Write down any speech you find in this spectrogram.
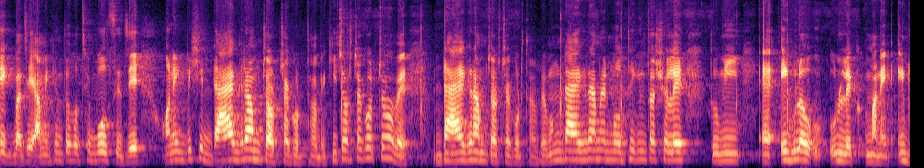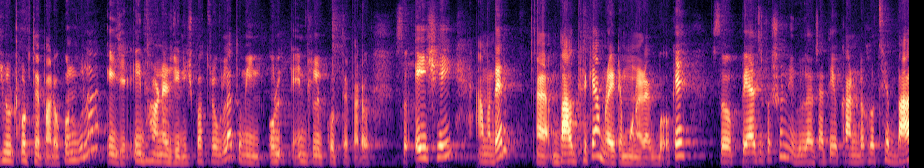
দেখবা যে আমি কিন্তু হচ্ছে বলছি যে অনেক বেশি ডায়াগ্রাম চর্চা করতে হবে। কি চর্চা করতে হবে? ডায়াগ্রাম চর্চা করতে হবে। এবং ডায়াগ্রামের মধ্যে কিন্তু আসলে তুমি এগুলো উল্লেখ মানে ইনক্লুড করতে পারো। কোনগুলো? এই যে, এই ধরনের জিনিসপত্রগুলো তুমি ইনক্লুড করতে পারো। সো এই সেই আমাদের বাল্ব থেকে আমরা এটা মনে রাখব ওকে সো পেঁয়াজ রসুন, এগুলো জাতীয় কাণ্ড হচ্ছে বাল্ব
